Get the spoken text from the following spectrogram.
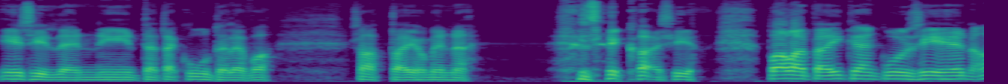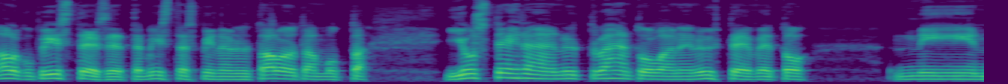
esille, niin tätä kuunteleva saattaa jo mennä sekaisin ja palata ikään kuin siihen alkupisteeseen, että mistä minä nyt aloitan, mutta jos tehdään nyt vähän tuollainen yhteenveto, niin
